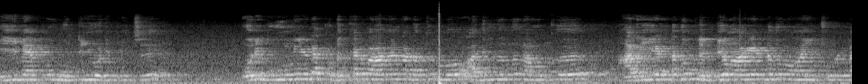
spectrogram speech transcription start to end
ഇ മാപ്പും കൂട്ടിയോജിപ്പിച്ച് ഒരു ഭൂമിയുടെ കൊടുക്കൽ വാങ്ങൽ നടത്തുമ്പോൾ അതിൽ നിന്ന് നമുക്ക് അറിയേണ്ടതും ലഭ്യമാകേണ്ടതുമായിട്ടുള്ള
